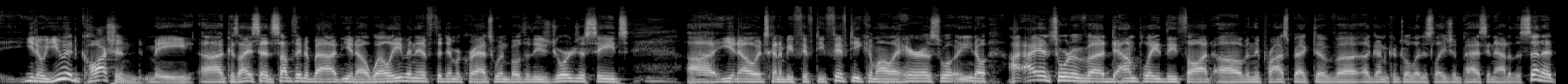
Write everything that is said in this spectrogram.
you know, you had cautioned me because uh, I said something about, you know, well, even if the Democrats win both of these Georgia seats, uh, you know, it's going to be 50 50 Kamala Harris. Well, you know, I, I had sort of uh, downplayed the thought of and the prospect of uh, a gun control legislation passing out of the Senate.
